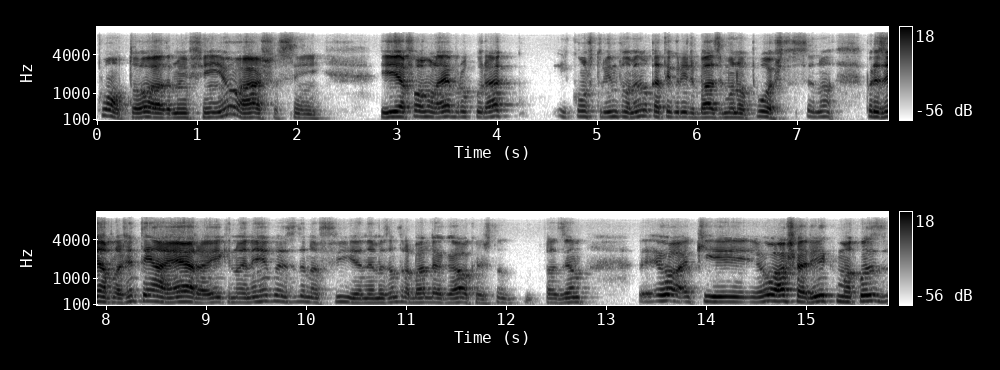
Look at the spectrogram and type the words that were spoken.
com autódromo, enfim, eu acho, assim. E a Fórmula E procurar e construindo pelo menos uma categoria de base monoposto. Por exemplo, a gente tem a ERA aí, que não é nem reconhecida na FIA, né? mas é um trabalho legal que eles estão fazendo. Eu, que eu acharia que uma coisa,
